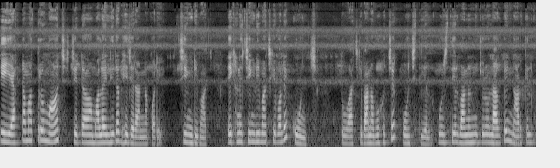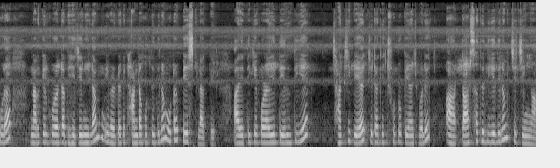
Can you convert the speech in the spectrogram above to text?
এই একটা মাত্র মাছ যেটা মালাইলিরা ভেজে রান্না করে চিংড়ি মাছ। এখানে চিংড়ি মাছকে বলে কোঞ্চ। তো আজকে বানাবো হচ্ছে কোঞ্চ তেল। কোঞ্চ তেল বানানোর জন্য লাগবে নারকেল কোড়া। নারকেল কোড়াটা ভেজে নিলাম এবার ওটাকে ঠান্ডা করতে দিলাম ওটার পেস্ট লাগবে। আর এদিকে কড়াইয়ে তেল দিয়ে ছাঁচি পেঁয়াজ, যেটাকে ছোট পেঁয়াজ বলে, আর তার সাথে দিয়ে দিলাম চিচিঙ্গা।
